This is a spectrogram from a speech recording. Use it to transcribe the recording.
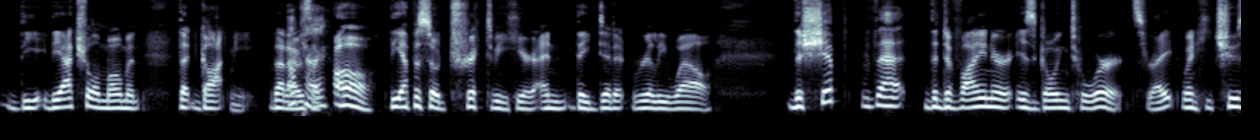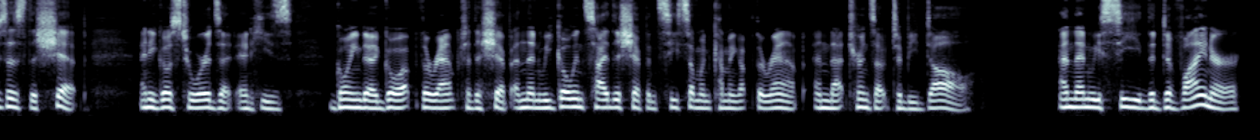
the the actual moment that got me. That I okay. was like, "Oh, the episode tricked me here and they did it really well." The ship that the diviner is going towards, right? When he chooses the ship and he goes towards it and he's going to go up the ramp to the ship and then we go inside the ship and see someone coming up the ramp and that turns out to be Dal. And then we see the diviner,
